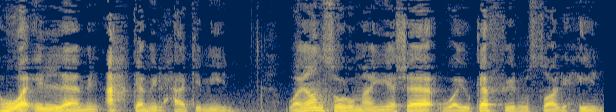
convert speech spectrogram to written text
هو إلا من أحكم الحاكمين وينصر من يشاء ويكفر الصالحين.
